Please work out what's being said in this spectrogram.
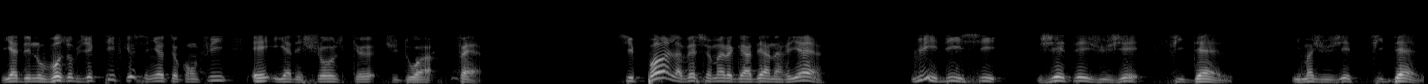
il y a de nouveaux objectifs que le Seigneur te confie et il y a des choses que tu dois faire. Si Paul avait seulement regardé en arrière, lui, il dit ici J'ai été jugé fidèle. Il m'a jugé fidèle.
